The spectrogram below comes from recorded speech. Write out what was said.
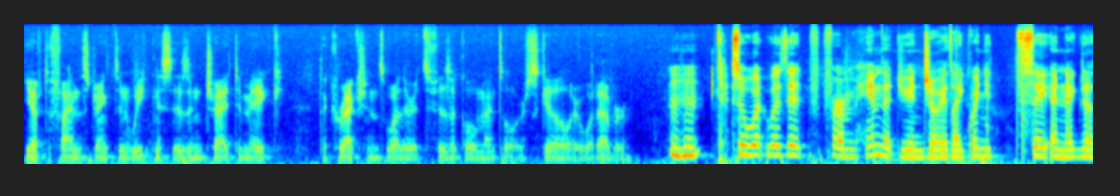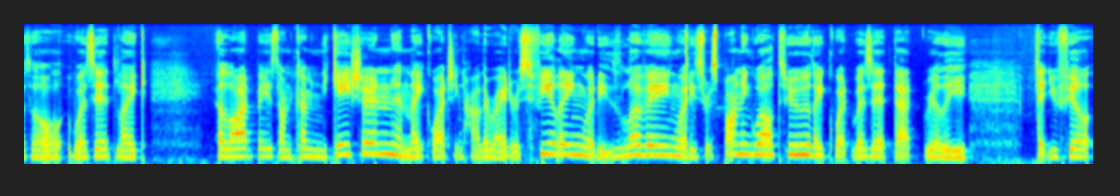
You have to find the strengths and weaknesses and try to make the corrections, whether it's physical, mental, or skill, or whatever. Mm-hmm. So, what was it from him that you enjoyed? Like when you say anecdotal, was it like a lot based on communication and like watching how the writer's feeling, what he's loving, what he's responding well to? Like, what was it that really that you feel,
